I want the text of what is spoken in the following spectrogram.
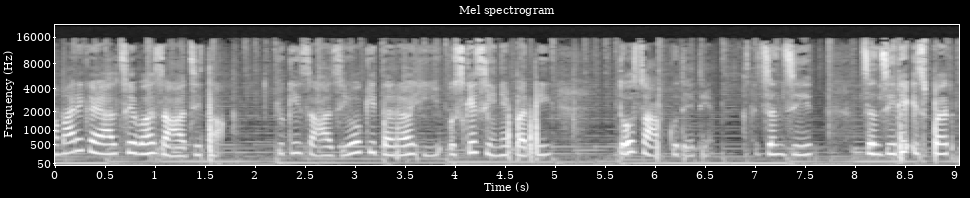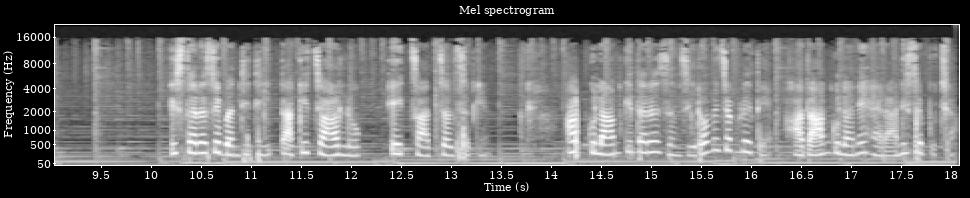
हमारे ख्याल से वह जहाजी था, क्योंकि जहाजियों की तरह ही उसके सीने पर भी दो सांप कूदे थे। जंजीर, जंजीरें इस पर इस तरह से बंधी थी ताकि चार लोग एक साथ चल सकें। आप गुलाम की तरह जंजीरों में जकड़े थे? हादान गुला ने हैरानी से पूछा।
